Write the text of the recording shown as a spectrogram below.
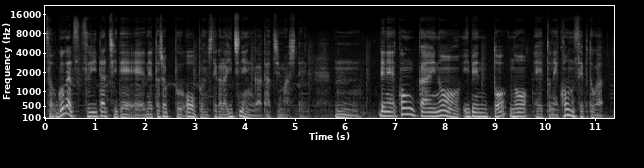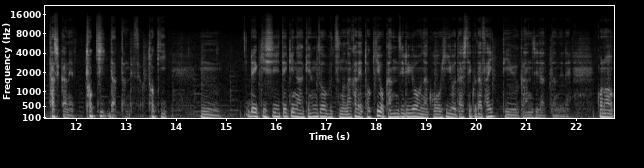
そう5月1日で、えー、ネットショップオープンしてから1年が経ちまして、うん、でね今回のイベントのえ、っとねコンセプトが確かね「時」だったんですよ「時」。うん。歴史的な建造物の中で時を感じるようなコーヒーを出してくださいっていう感じだったんでね。この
